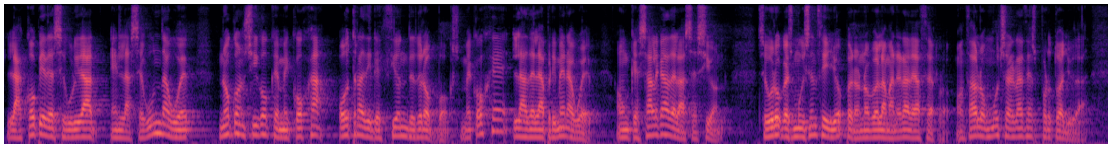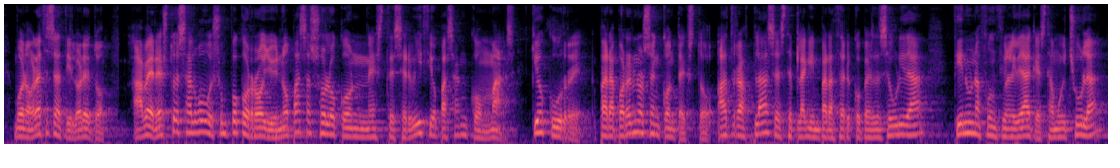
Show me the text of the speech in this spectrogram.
la copia de seguridad en la segunda web, no consigo que me coja otra dirección de Dropbox. Me coge la de la primera web, aunque salga de la sesión. Seguro que es muy sencillo, pero no veo la manera de hacerlo. Gonzalo, muchas gracias por tu ayuda. Bueno, gracias a ti, Loreto. A ver, esto es algo, es un poco rollo y no pasa solo con este servicio, pasan con más. ¿Qué ocurre? Para ponernos en contexto, Adraft Plus, este plugin para hacer copias de seguridad, tiene una funcionalidad que está muy chula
